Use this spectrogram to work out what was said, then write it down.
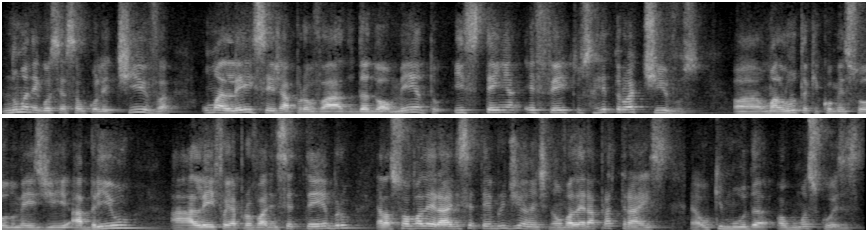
numa negociação coletiva uma lei seja aprovada dando aumento e tenha efeitos retroativos. Ah, uma luta que começou no mês de abril, a lei foi aprovada em setembro, ela só valerá de setembro em diante, não valerá para trás, é, o que muda algumas coisas.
